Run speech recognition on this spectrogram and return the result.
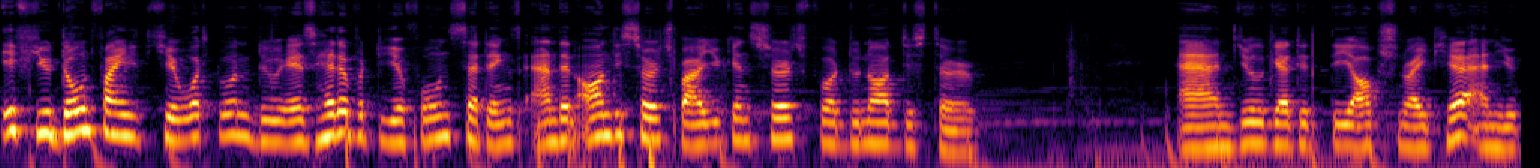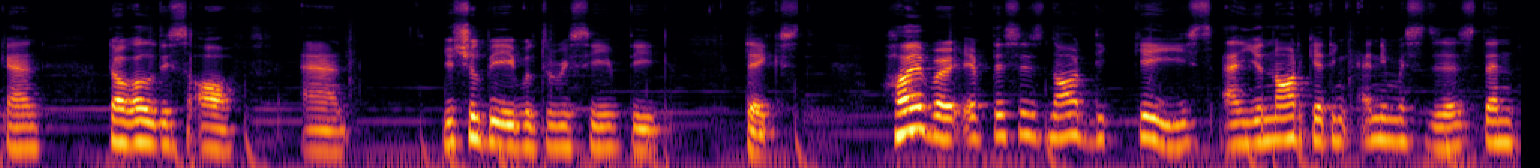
if you don't find it here, what you want to do is head over to your phone settings and then on the search bar you can search for do not disturb. And you'll get it the option right here and you can toggle this off and you should be able to receive the text. However, if this is not the case and you're not getting any messages, then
